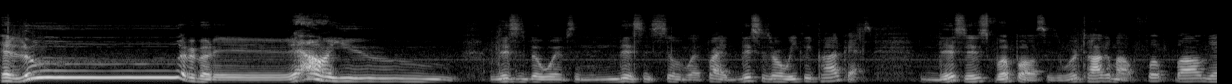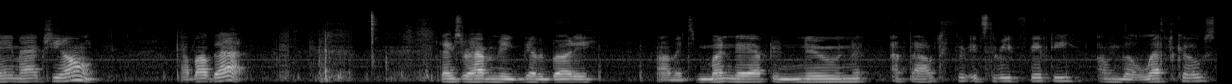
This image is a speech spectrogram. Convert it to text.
Hello, everybody. How are you? This is Bill Williamson. This is Silver Black Pride. This is our weekly podcast. This is football season. We're talking about football game action. How about that? Thanks for having me, everybody. Um, it's Monday afternoon. About th- it's three fifty on the left coast,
